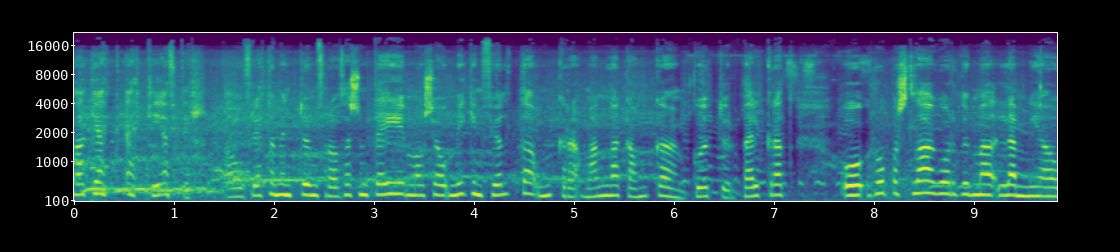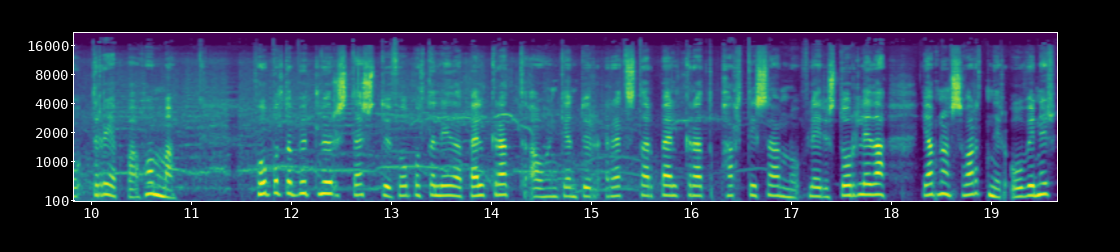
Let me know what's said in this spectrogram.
Það gekk ekki eftir. Á fréttamyndum frá þessum degi má sjá mikinn fjölda ungra manna ganga um götur Belgrad og hrópa slagorðum að lemja á drepa homma. Fóboltabullur, stærstu fóboltaliða Belgrad, áhengjendur Red Star Belgrad, Partizan og fleiri stórliða, jafnan svarnir ofinir,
